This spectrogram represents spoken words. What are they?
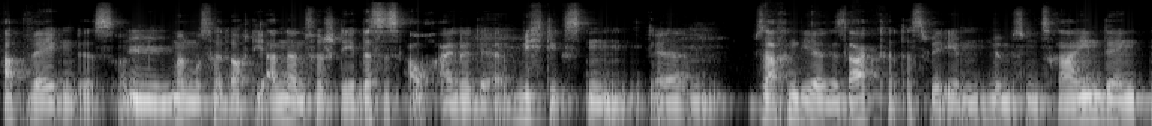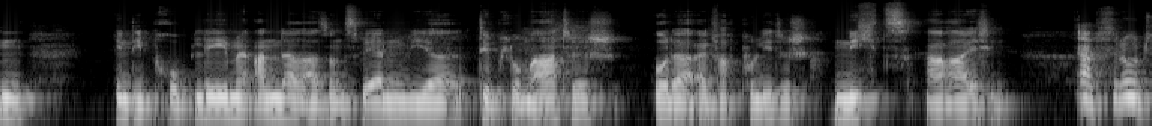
abwägendes und man muss halt auch die anderen verstehen. Das ist auch eine der wichtigsten ähm, Sachen, die er gesagt hat, dass wir eben, wir müssen uns reindenken in die Probleme anderer, sonst werden wir diplomatisch oder einfach politisch nichts erreichen. Absolut.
